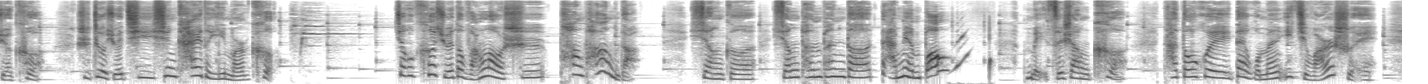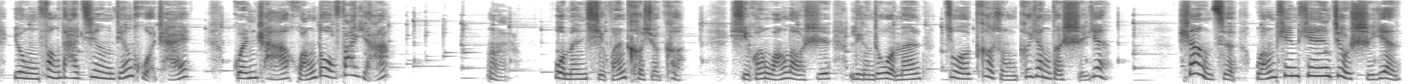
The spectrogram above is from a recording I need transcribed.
学课是这学期新开的一门课。教科学的王老师胖胖的，像个香喷喷的大面包。每次上课，他都会带我们一起玩水，用放大镜点火柴，观察黄豆发芽。嗯，我们喜欢科学课，喜欢王老师领着我们做各种各样的实验。上次王天天就实验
